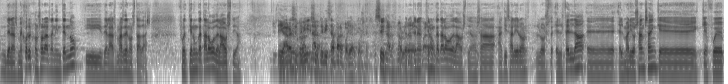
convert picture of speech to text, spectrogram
de las mejores consolas de Nintendo y de las más denostadas. Fue, tiene un catálogo de la hostia. Y ahora se, utiliza para apoyar cosas. Sí, Nada, no, pero tiene, un catálogo de la hostia. O sea, aquí salieron los, el Zelda, eh, el Mario Sunshine, que, que fue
